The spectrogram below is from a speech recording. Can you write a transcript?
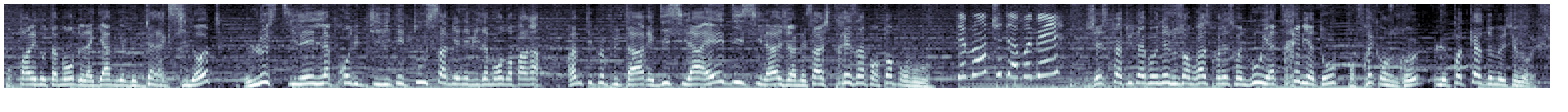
pour parler notamment de la gamme de Galaxy Note, le stylet, la productivité, tout ça bien évidemment. On en parlera un petit peu plus tard. Et d'ici là, et d'ici là, j'ai un message très important pour vous. C'est bon, tu t'es abonné? J'espère que tu t'es abonné, je vous embrasse, prenez soin de vous et à très bientôt pour Fréquence Greux, le podcast de Monsieur Gauche.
